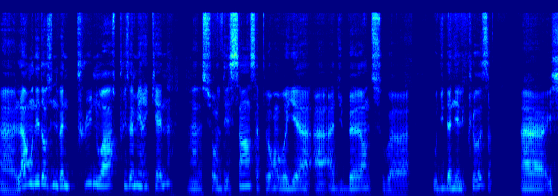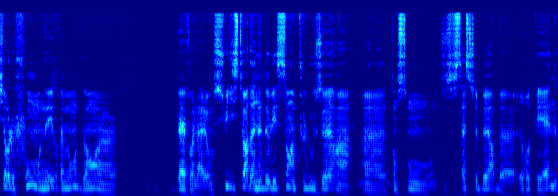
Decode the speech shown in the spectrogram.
Euh, là, on est dans une veine plus noire, plus américaine. Euh, sur le dessin, ça peut renvoyer à, du Burns ou, ou, du Daniel Close. Euh, et sur le fond, on est vraiment dans... Euh, ben voilà, on suit l'histoire d'un adolescent un peu loser euh, dans, son, sa suburb européenne.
